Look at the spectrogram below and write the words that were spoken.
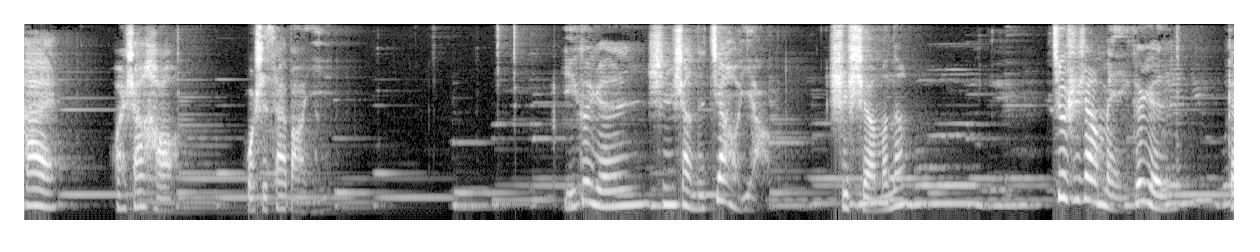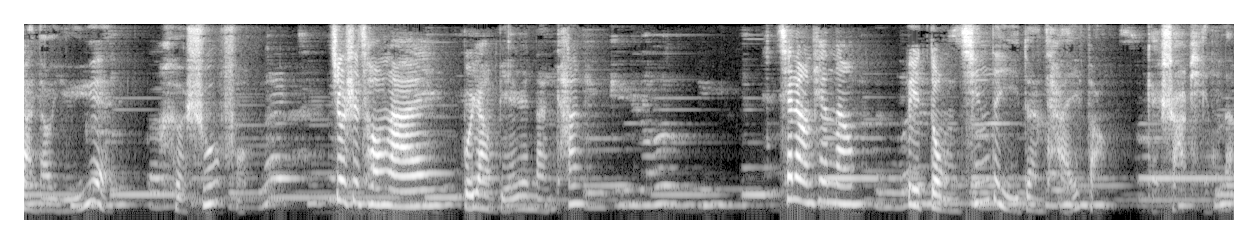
嗨，晚上好，我是赛宝仪。一个人身上的教养是什么呢？就是让每个人感到愉悦和舒服，就是从来不让别人难堪。前两天呢，被董卿的一段采访给刷屏了，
